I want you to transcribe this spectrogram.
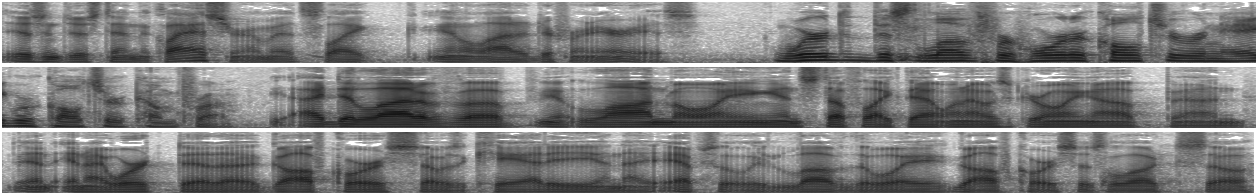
isn't just in the classroom. It's like in a lot of different areas. Where did this love for horticulture and agriculture come from? I did a lot of uh, you know, lawn mowing and stuff like that when I was growing up, and, and, and I worked at a golf course. I was a caddy, and I absolutely loved the way golf courses looked. So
